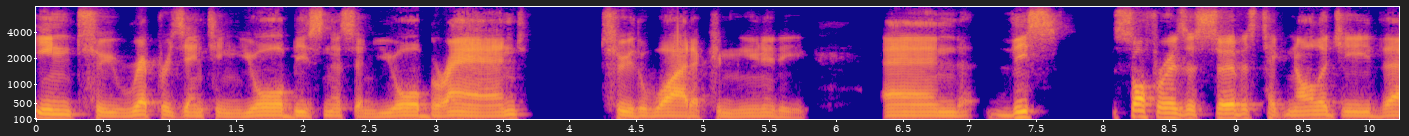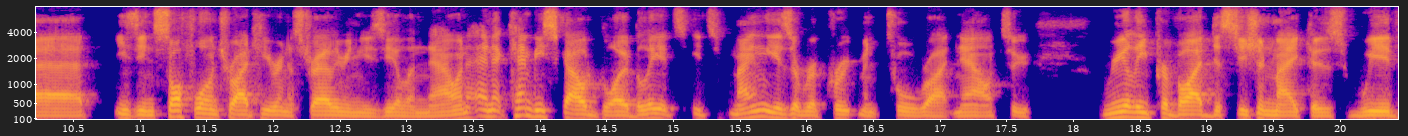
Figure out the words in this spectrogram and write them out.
into representing your business and your brand to the wider community. And this software as a service technology that is in soft launch right here in Australia and New Zealand now, and, and it can be scaled globally. It's it's mainly as a recruitment tool right now to really provide decision makers with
